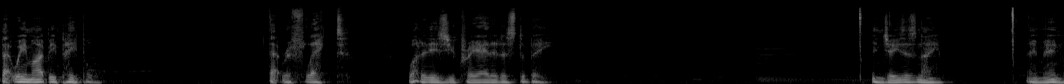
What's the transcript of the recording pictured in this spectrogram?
that we might be people that reflect what it is you created us to be. In Jesus' name, amen.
